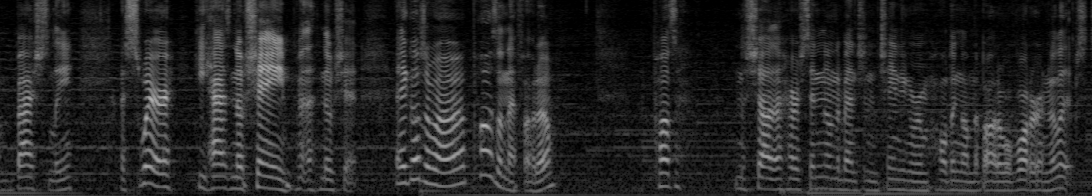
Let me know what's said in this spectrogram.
um, bashfully. I swear he has no shame. no shit. Hey, goes around. Pause on that photo. Pause on the shot of her sitting on the bench in the changing room holding on the bottle of water in her lips.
